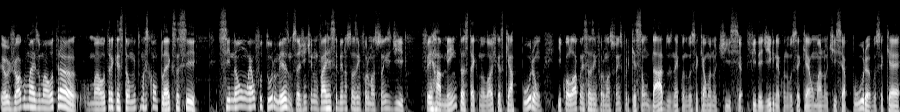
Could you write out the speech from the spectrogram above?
eu jogo mais uma outra, uma outra questão muito mais complexa se, se não é o futuro mesmo, se a gente não vai recebendo suas informações de ferramentas tecnológicas que apuram e colocam essas informações porque são dados, né? Quando você quer uma notícia fidedigna, quando você quer uma notícia pura, você quer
